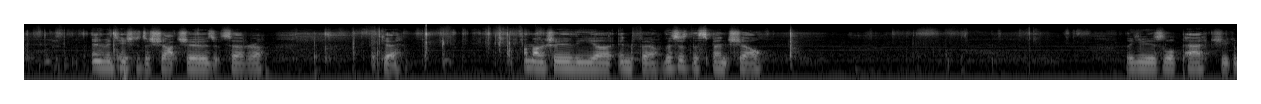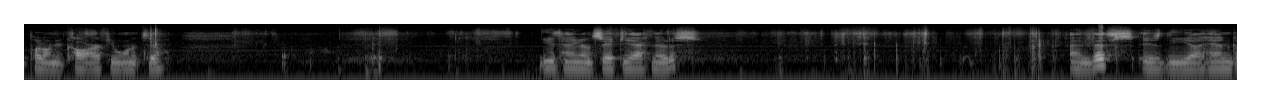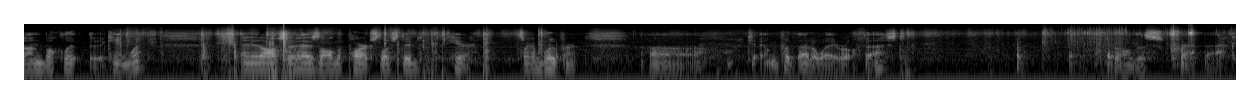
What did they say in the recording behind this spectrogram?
invitations to shot shows, etc. Okay, I'm going to show you the uh, info. This is the spent shell. They give you this little patch you can put on your car if you wanted to. Youth Handgun Safety Act notice. And this is the uh, handgun booklet that it came with. And it also has all the parts listed here. It's like a blueprint. Uh, okay, let me put that away real fast. Put all this crap back.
